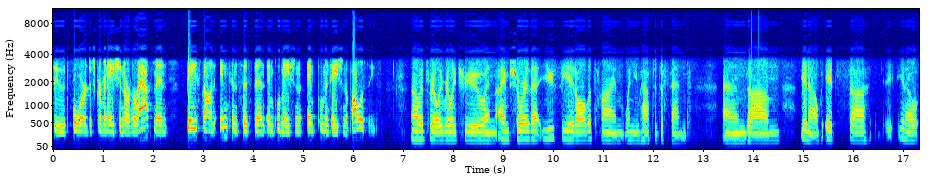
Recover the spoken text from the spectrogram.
sued for discrimination or harassment based on inconsistent implementation implementation of policies. No, it's really, really true, and I'm sure that you see it all the time when you have to defend. And um, you know, it's uh, you know,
